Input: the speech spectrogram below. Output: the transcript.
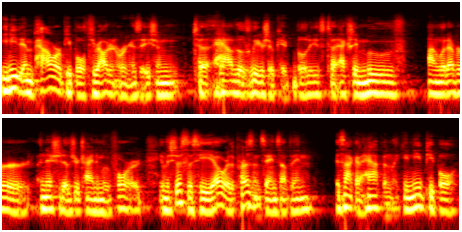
you need to empower people throughout an organization to have those leadership capabilities to actually move on whatever initiatives you're trying to move forward. If it's just the CEO or the president saying something, it's not going to happen. Like you need people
